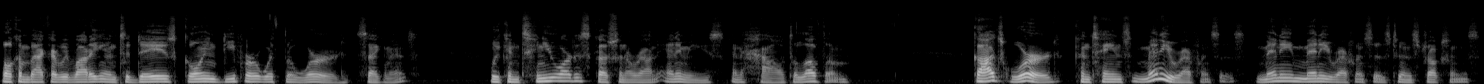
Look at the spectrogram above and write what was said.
Welcome back, everybody. In today's Going Deeper with the Word segment, we continue our discussion around enemies and how to love them. God's Word contains many references, many, many references to instructions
